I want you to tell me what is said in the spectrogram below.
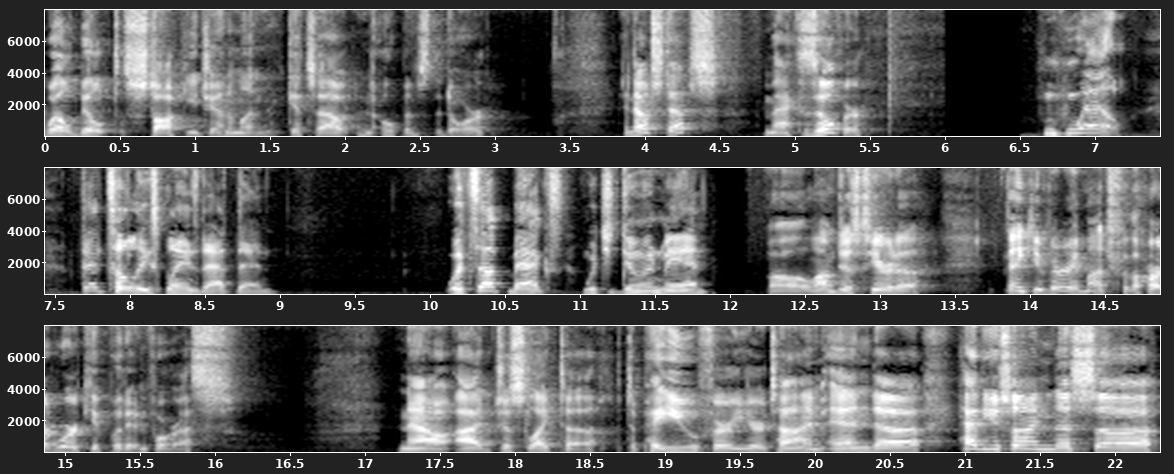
well built, stocky gentleman gets out and opens the door. And out steps Max Silver. Well, that totally explains that then. What's up, Max? What you doing, man? Well, I'm just here to thank you very much for the hard work you put in for us. Now, I'd just like to, to pay you for your time and uh, have you sign this uh,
